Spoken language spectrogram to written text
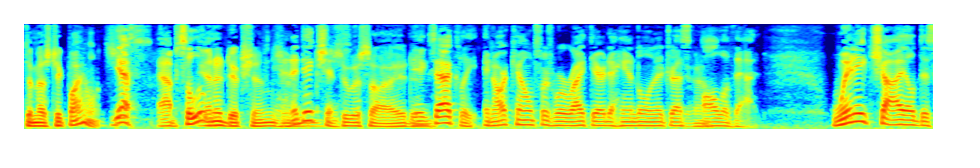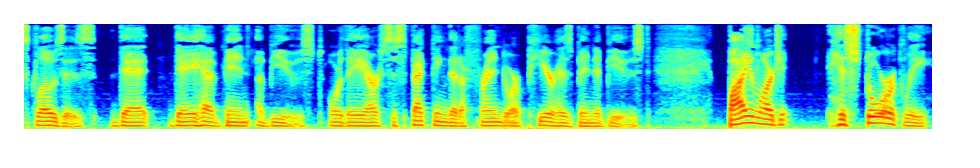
domestic violence. Yes, absolutely. And addictions. And addictions. Suicide. and- Exactly. And our counselors were right there to handle and address all of that. When a child discloses that they have been abused or they are suspecting that a friend or a peer has been abused, by and large, historically,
